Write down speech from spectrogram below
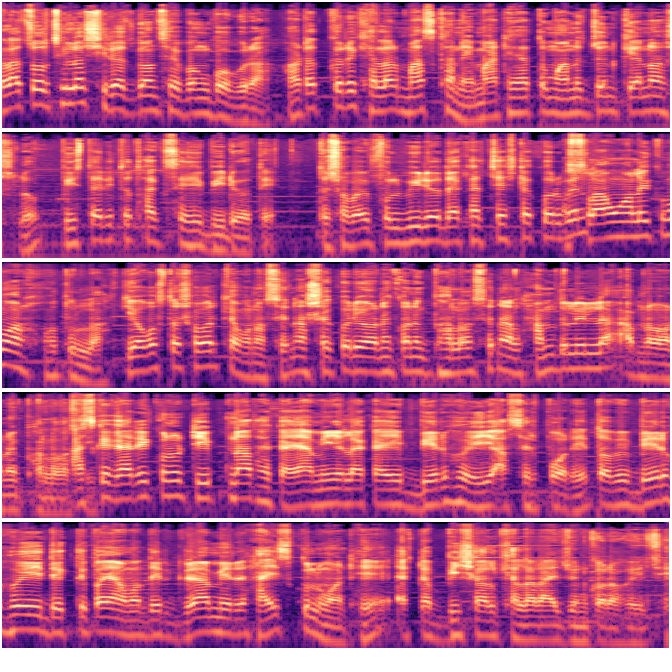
খেলা চলছিল সিরাজগঞ্জ এবং বগুড়া। হঠাৎ করে খেলার মাঝখানে মাঠে এত মানুষজন কেন আসলো বিস্তারিত থাকছে এই ভিডিওতে। তো সবাই ফুল ভিডিও দেখার চেষ্টা করবেন। আসসালামু আলাইকুম রহমতুল্লাহ। কি অবস্থা সবার? কেমন আছেন? আশা করি অনেক অনেক ভালো আছেন। আলহামদুলিল্লাহ আমরা অনেক ভালো আছি। আজকে গাড়ির কোনো টিপ না থাকায় আমি এলাকায় বের হয়েই আসের পরে তবে বের হয়েই দেখতে পাই আমাদের গ্রামের হাই স্কুল মাঠে একটা বিশাল খেলার আয়োজন করা হয়েছে।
